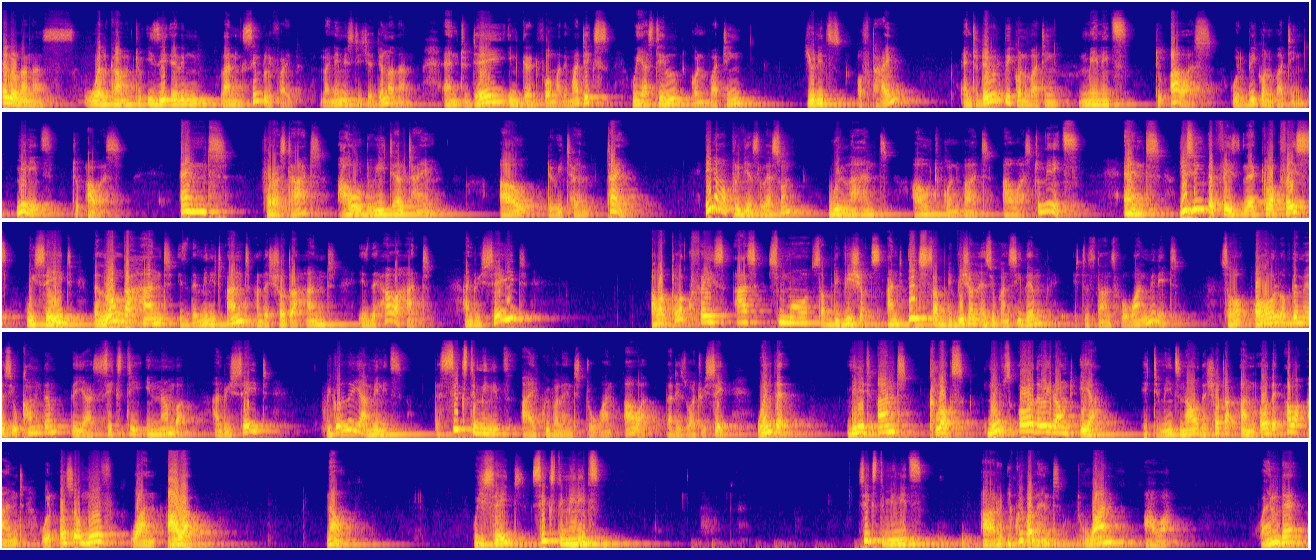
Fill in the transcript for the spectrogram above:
Hello learners, welcome to Easy Elimu Learning Simplified. My name is teacher Jonathan and today in grade 4 mathematics we are still converting units of time and today we'll be converting minutes to hours. We'll be converting minutes to hours. And for a start, how do we tell time? How do we tell time? In our previous lesson, we learned how to convert hours to minutes. And using the, face, the clock face, we said the longer hand is the minute hand and the shorter hand is the hour hand. And we said our clock face has small subdivisions and each subdivision as you can see them it stands for one minute. So all of them as you count them they are 60 in number and we said because they are minutes the 60 minutes are equivalent to one hour that is what we said. When the minute hand clocks. Moves all the way around here. It means now the shorter hand or the hour hand will also move one hour. Now we said 60 minutes. 60 minutes are equivalent to one hour. When the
